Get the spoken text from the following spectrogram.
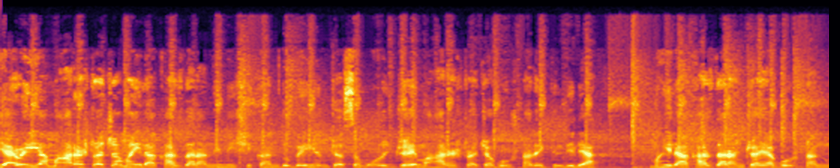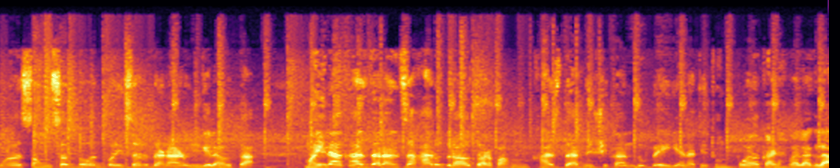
यावेळी या महाराष्ट्राच्या महिला खासदारांनी निशिकांत दुबे यांच्यासमोर जय महाराष्ट्राच्या घोषणा देखील दिल्या. महिला खासदारांच्या या घोषणांमुळे संसद भवन परिसर दणाणून गेला होता. महिला खासदारांचा हा रुद्रावतार पाहून खासदार निशिकांत दुबे यांना तिथून पळ काढावा लागला.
